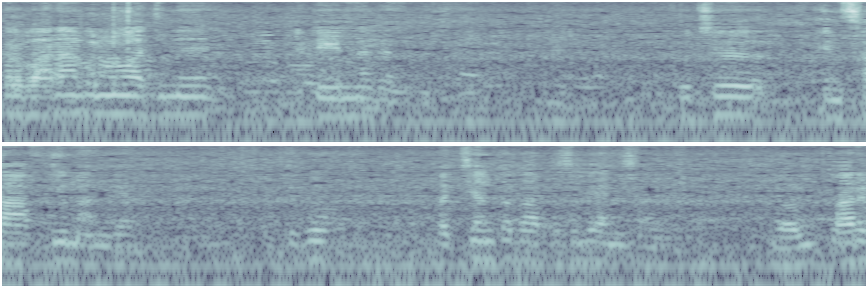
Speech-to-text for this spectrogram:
ਪਰਿਵਾਰਾਂ ਵੱਲੋਂ ਅੱਜ ਮੈਂ ਡਿਟੇਲ ਨਾਲ ਗੱਲ ਕੀਤੀ। ਕੁਝ ਇਨਸਾਫ ਦੀ ਮੰਗ ਹੈ। ਦੇਖੋ ਬੱਚਿਆਂ ਤਾਂ ਵਾਪਸ ਲਿਆ ਨਹੀਂ ਸਕਦੇ। ਪਰ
